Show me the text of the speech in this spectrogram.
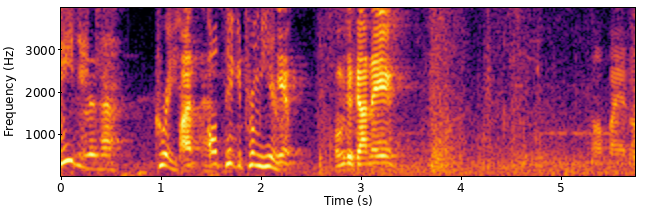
Made เดิน it. ทาง Great. What? I'll take it from เยี่ย here. มผมจัดการเอง ต่อไปเรา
